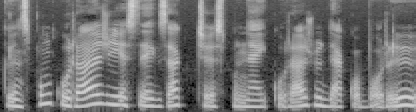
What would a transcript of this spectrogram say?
când spun curaj, este exact ce spuneai, curajul de a coborâ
